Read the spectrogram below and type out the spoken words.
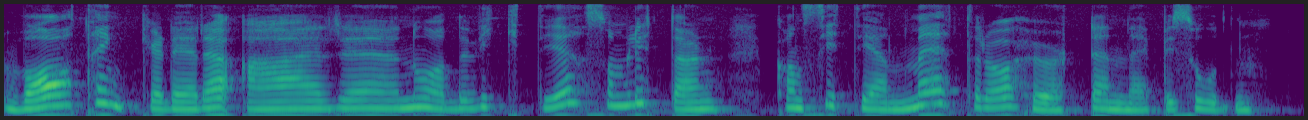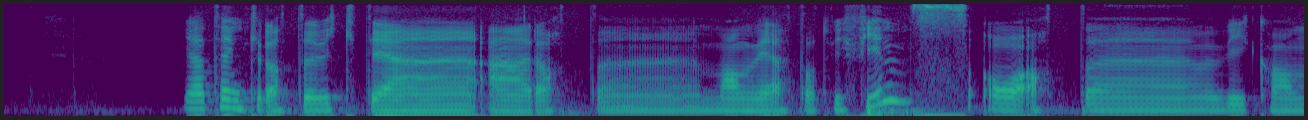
hva tenker dere er eh, noe av det viktige som lytteren kan sitte igjen med etter å ha hørt denne episoden? Jeg tenker at det viktige er at uh, man vet at vi fins, og at, uh, vi kan,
